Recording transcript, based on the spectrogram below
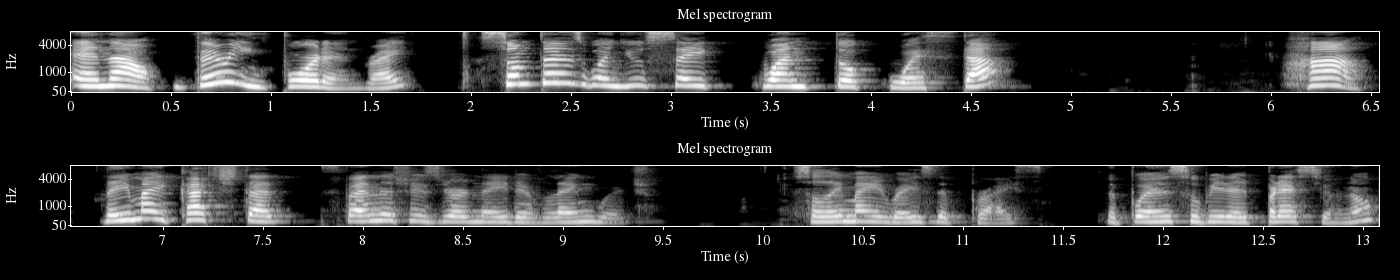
And now, very important, right? Sometimes when you say cuánto cuesta, huh, they might catch that Spanish is your native language. So they might raise the price. Le pueden subir el precio, ¿no?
